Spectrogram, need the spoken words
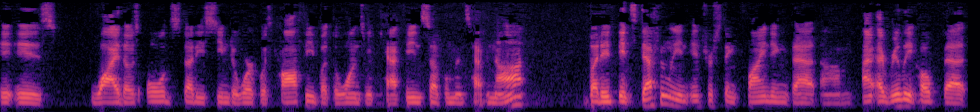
is why those old studies seem to work with coffee, but the ones with caffeine supplements have not. But it, it's definitely an interesting finding that um, I, I really hope that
